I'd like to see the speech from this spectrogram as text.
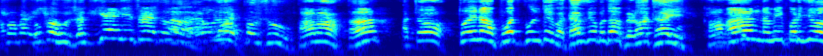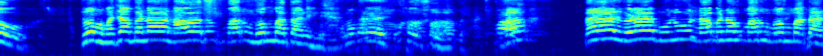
હું કહું જગ્યા એની છે એટલે. હું છું. આમાં હા? તો એના પોત ફૂલથી વધારજો બધા ભેળો થઈ નમી પડજો. જો મજા બનાવવા ના આવે તો મારું નોમ માતા હા? ના વેળાએ ના બનાવું મારું નોમ માતા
